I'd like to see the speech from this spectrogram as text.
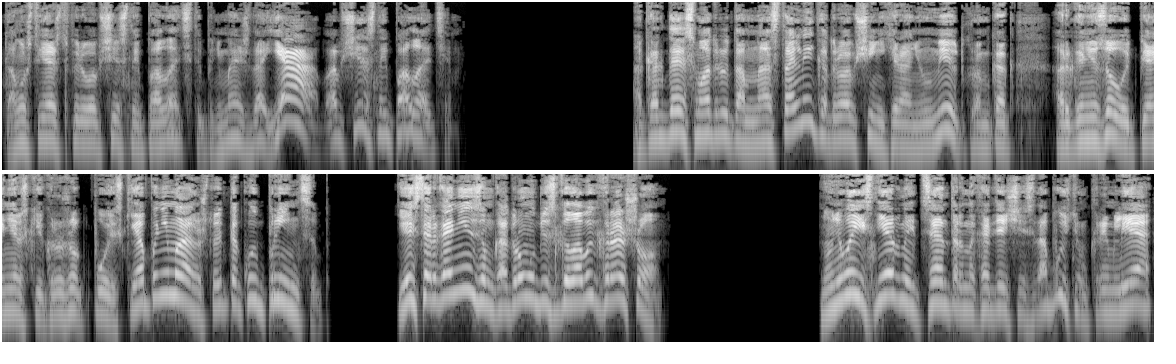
Потому что я же теперь в общественной палате, ты понимаешь, да? Я в общественной палате. А когда я смотрю там на остальных, которые вообще ни хера не умеют, кроме как организовывать пионерский кружок поиск, я понимаю, что это такой принцип. Есть организм, которому без головы хорошо. Но у него есть нервный центр, находящийся, допустим, в Кремле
